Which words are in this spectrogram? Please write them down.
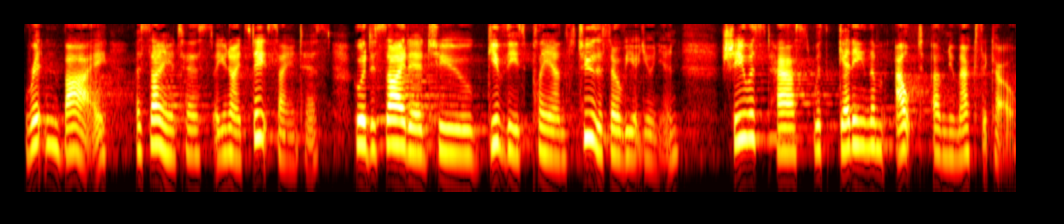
written by a scientist, a United States scientist, who had decided to give these plans to the Soviet Union. She was tasked with getting them out of New Mexico,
